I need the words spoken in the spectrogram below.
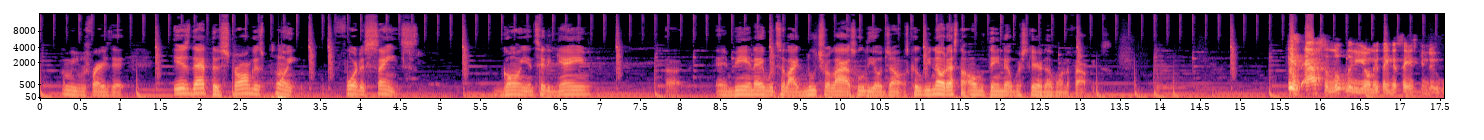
Let me rephrase that. Is that the strongest point for the Saints going into the game uh, and being able to like neutralize Julio Jones? Because we know that's the only thing that we're scared of on the Falcons. It's absolutely the only thing the Saints can do.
